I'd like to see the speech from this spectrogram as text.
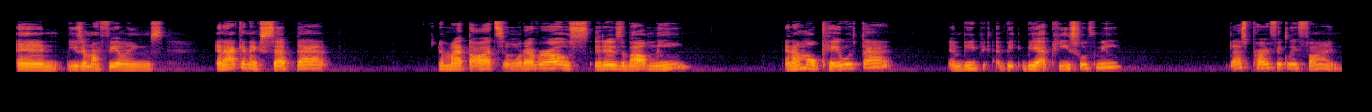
and these are my feelings, and I can accept that and my thoughts and whatever else it is about me and I'm okay with that and be, be, be at peace with me, that's perfectly fine.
